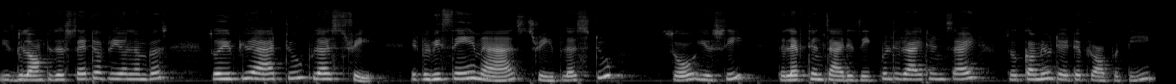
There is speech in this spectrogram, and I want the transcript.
these belong to the set of real numbers so if you add two plus three it will be same as three plus two so you see the left hand side is equal to right hand side so commutative property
